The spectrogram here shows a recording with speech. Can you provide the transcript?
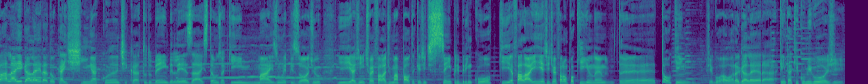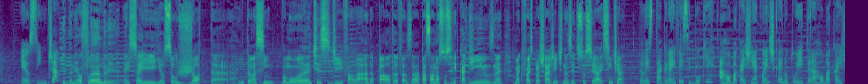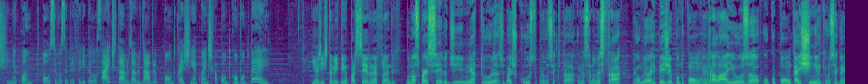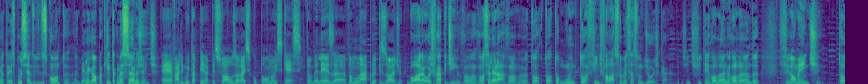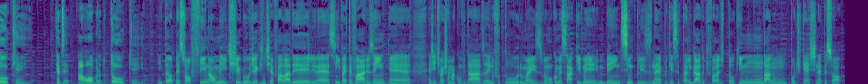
Fala aí galera do Caixinha Quântica, tudo bem? Beleza? Estamos aqui em mais um episódio e a gente vai falar de uma pauta que a gente sempre brincou que ia falar e a gente vai falar um pouquinho, né? É Tolkien. Chegou a hora, galera. Quem tá aqui comigo hoje? Eu, Cíntia. E Daniel Flandre. É isso aí, eu sou o Jota. Então, assim, vamos antes de falar da pauta, fazer, passar nossos recadinhos, né? Como é que faz pra achar a gente nas redes sociais, Cíntia? Pelo Instagram e Facebook, arroba Caixinha Quântica, e no Twitter, arroba Caixinha Quan. Ou, se você preferir, pelo site www.caixinhaquântica.com.br. E a gente também tem um parceiro, né, Flandre? O nosso parceiro de miniaturas de baixo custo, para você que está começando a mestrar, é o meurpg.com. Entra lá e usa o cupom CAIXINHA, que você ganha 3% de desconto. É bem legal para quem está começando, gente. É, vale muito a pena, pessoal. Usa lá esse cupom, não esquece. Então, beleza, vamos lá pro episódio? Bora, hoje foi rapidinho. Vamos, vamos acelerar, vamos. Eu tô, tô, tô muito afim de falar sobre esse assunto de hoje, cara. A gente fica enrolando, enrolando. Finalmente, Tolkien Quer dizer, a obra do Tolkien. Então, pessoal, finalmente chegou o dia que a gente ia falar dele, né? Assim, vai ter vários, hein? É, a gente vai chamar convidados aí no futuro, mas vamos começar aqui bem, bem simples, né? Porque você tá ligado que falar de Tolkien não, não dá num podcast, né, pessoal?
